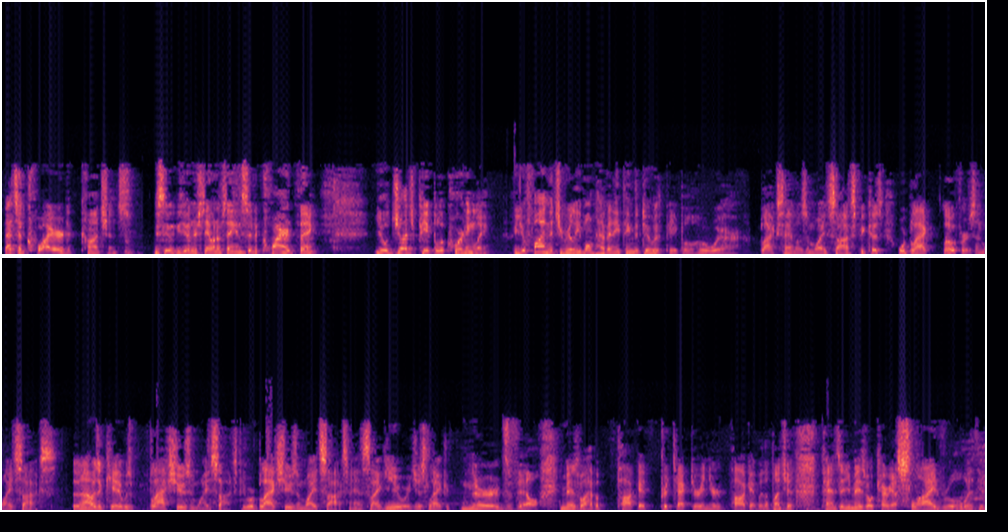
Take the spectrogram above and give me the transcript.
That's acquired conscience. You see, you understand what I'm saying? It's an acquired thing. You'll judge people accordingly. You'll find that you really won't have anything to do with people who wear black sandals and white socks because, or black loafers and white socks. When I was a kid, it was black shoes and white socks. If you wore black shoes and white socks, man, it's like you were just like nerdsville. You may as well have a pocket protector in your pocket with a bunch of pens, and you may as well carry a slide rule with you.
